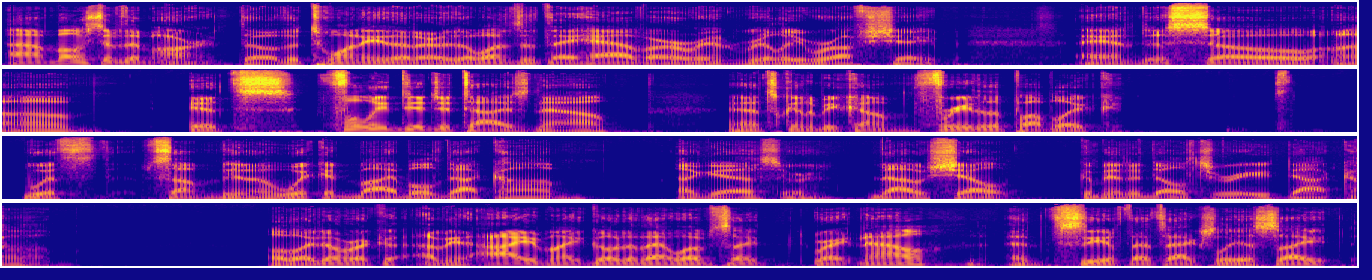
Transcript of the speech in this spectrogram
uh, most of them aren't, though. The 20 that are the ones that they have are in really rough shape. And so um, it's fully digitized now, and it's going to become free to the public with some, you know, wickedbible.com, I guess, or thou shalt commit adultery.com. Although I don't reckon, I mean, I might go to that website right now and see if that's actually a site,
